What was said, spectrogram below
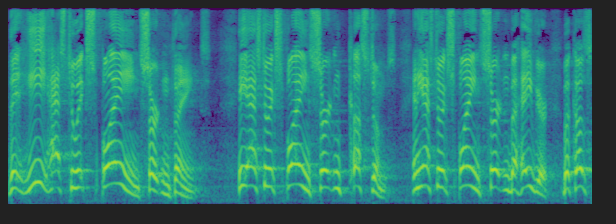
that he has to explain certain things. He has to explain certain customs. And he has to explain certain behavior because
